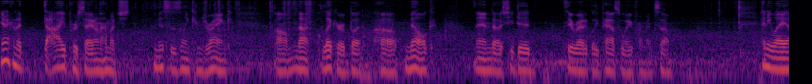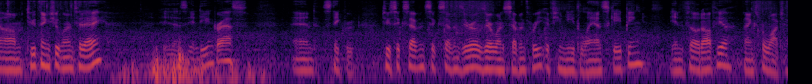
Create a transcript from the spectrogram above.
you're not going to die per se I don't know how much Mrs. Lincoln drank um, not liquor, but uh, milk, and uh, she did theoretically pass away from it. So, anyway, um, two things you learned today is Indian grass and snake root. 267-670-0173 if you need landscaping in Philadelphia. Thanks for watching.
